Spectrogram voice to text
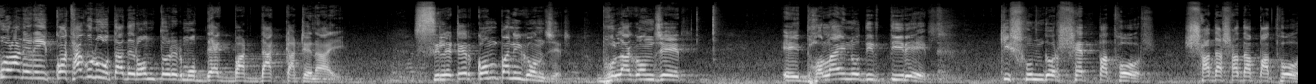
কোরআনের এই কথাগুলো তাদের অন্তরের মধ্যে একবার দাগ কাটে নাই। সিলেটের কোম্পানিগঞ্জের, ভোলাগঞ্জের, এই ধলাই নদীর তীরের কি সুন্দর শ্বেত পাথর, সাদা সাদা পাথর,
